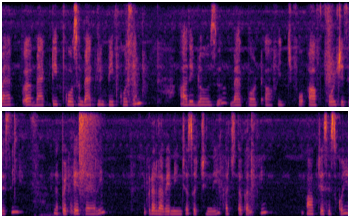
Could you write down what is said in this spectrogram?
బ్యాక్ బ్యాక్ డీప్ కోసం బ్యాక్ టీప్ డీప్ కోసం అది blouse back part half inch ఫో హాఫ్ ఫోల్డ్ చేసేసి ఇలా పెట్టేసేయాలి. ఇక్కడ లెవెన్ ఇంచెస్ వచ్చింది ఖర్చుతో కలిపి. మార్క్ చేసేసుకొని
